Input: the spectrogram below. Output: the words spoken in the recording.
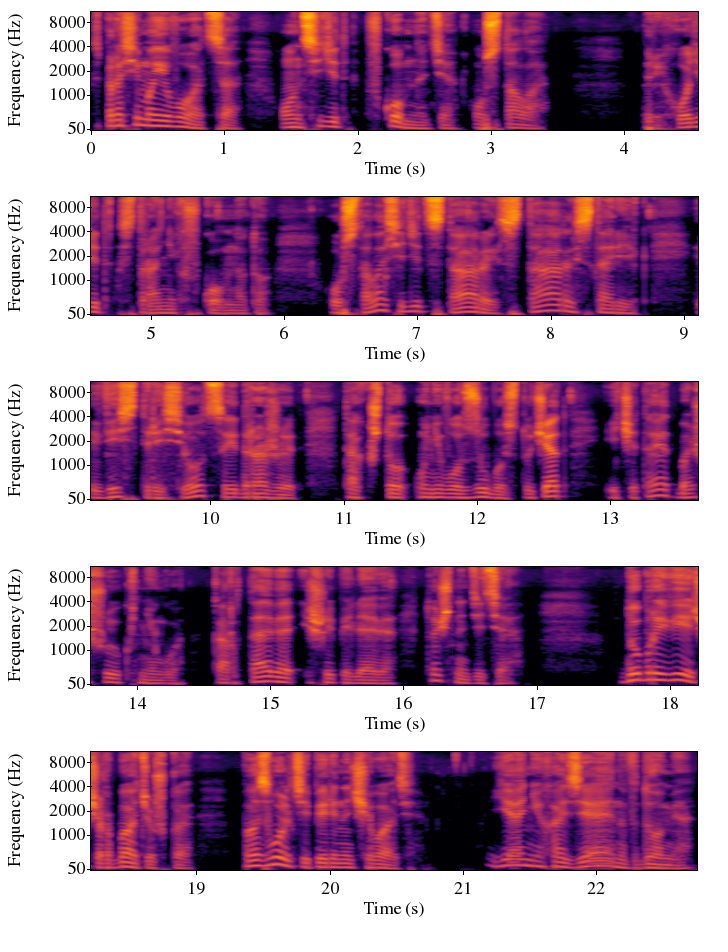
«Спроси моего отца. Он сидит в комнате у стола». Приходит странник в комнату. У стола сидит старый, старый старик, весь трясется и дрожит, так что у него зубы стучат и читает большую книгу, картавя и шепелявя, точно дитя. «Добрый вечер, батюшка. Позвольте переночевать». «Я не хозяин в доме.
